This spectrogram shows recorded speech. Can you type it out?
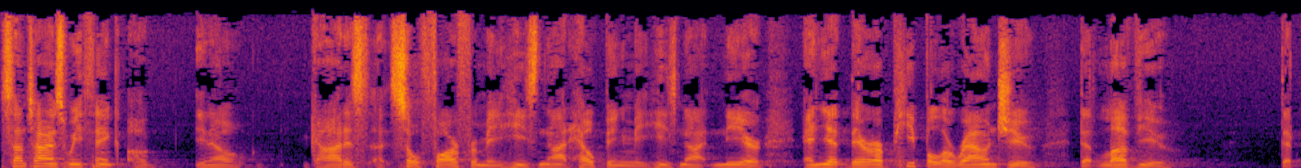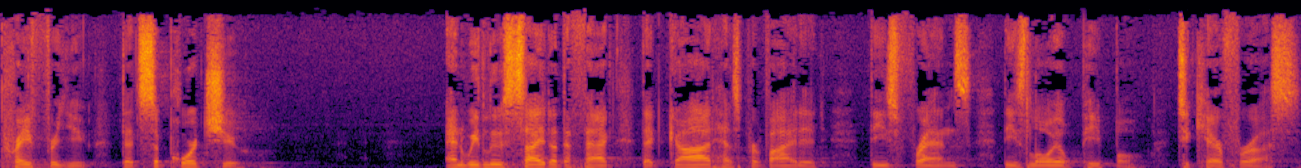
Sometimes we think, oh, you know, God is uh, so far from me. He's not helping me. He's not near. And yet there are people around you that love you, that pray for you, that support you. And we lose sight of the fact that God has provided these friends, these loyal people to care for us.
